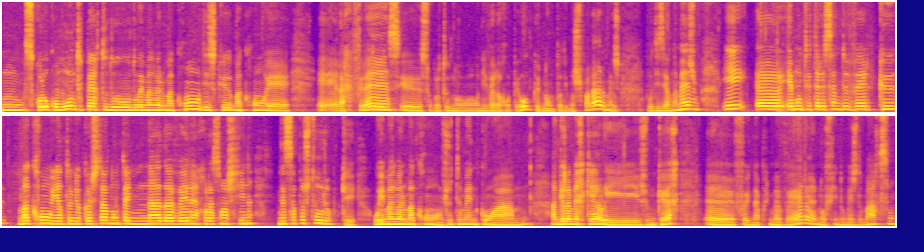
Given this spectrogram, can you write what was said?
um, se colocou muito perto do, do Emmanuel Macron, diz que Macron é era referência, sobretudo no nível europeu, que não podemos falar, mas vou dizer na mesma. E uh, é muito interessante de ver que Macron e António Costa não têm nada a ver em relação à China nessa postura, porque o Emmanuel Macron, juntamente com a Angela Merkel e Juncker, uh, foi na primavera, no fim do mês de março,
